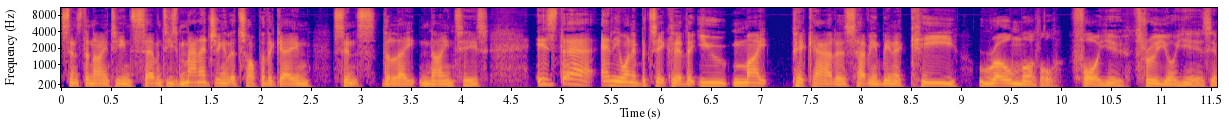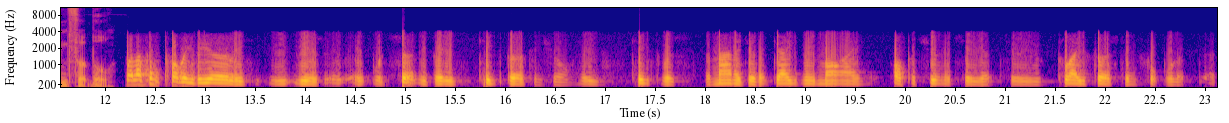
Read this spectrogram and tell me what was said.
since the 1970s, managing at the top of the game since the late 90s. Is there anyone in particular that you might pick out as having been a key role model for you through your years in football? Well, I think probably the early years it would certainly be Keith Burkinshaw. He, Keith was the manager that gave me my opportunity to play first team football at, at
